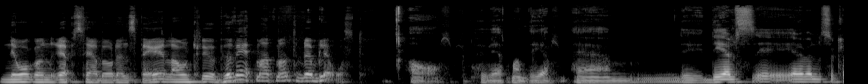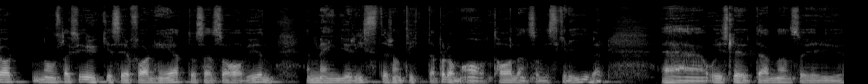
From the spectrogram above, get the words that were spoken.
någon representerar både en spelare och en klubb. Hur vet man att man inte blir blåst? Ja, hur vet man ehm, det? Dels är det väl såklart någon slags yrkeserfarenhet och sen så har vi ju en, en mängd jurister som tittar på de avtalen som vi skriver. Ehm, och i slutändan så är det ju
